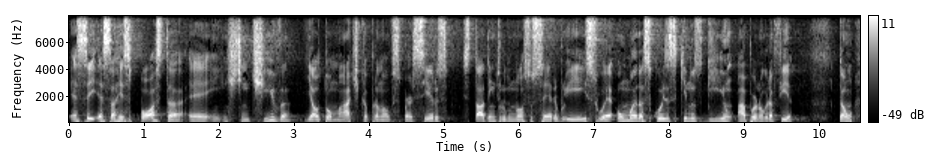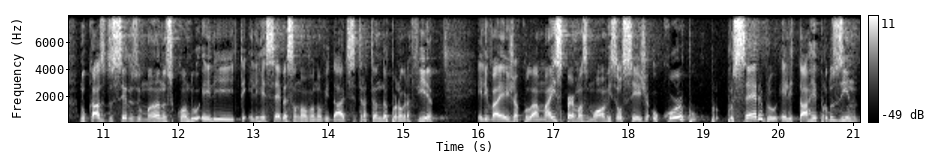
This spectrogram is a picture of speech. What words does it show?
Essa, essa resposta é, instintiva e automática para novos parceiros está dentro do nosso cérebro e isso é uma das coisas que nos guiam à pornografia. Então, no caso dos seres humanos, quando ele, ele recebe essa nova novidade, se tratando da pornografia, ele vai ejacular mais espermas móveis, ou seja, o corpo, para o cérebro, ele está reproduzindo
